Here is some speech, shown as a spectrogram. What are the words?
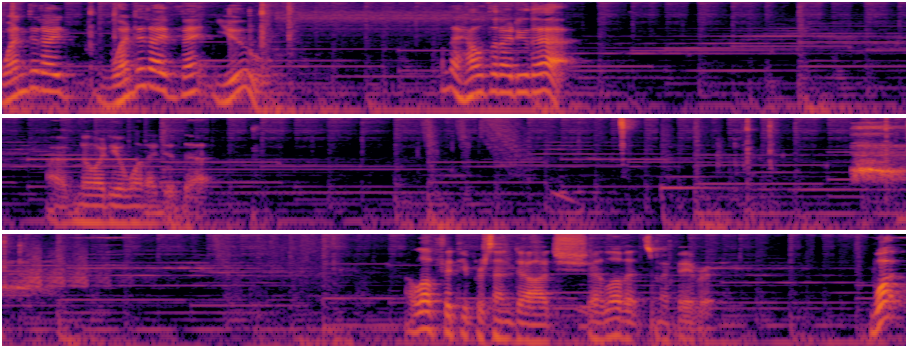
when did I when did I vent you? When the hell did I do that? I have no idea when I did that. I love 50% dodge. I love it. It's my favorite. What?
